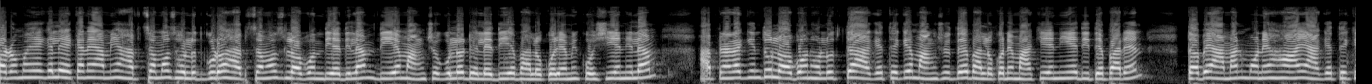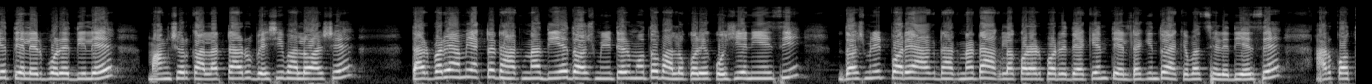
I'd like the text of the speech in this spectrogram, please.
গরম হয়ে গেলে এখানে আমি হাফ চামচ হলুদ গুঁড়ো, হাফ চামচ লবণ দিয়ে দিলাম। দিয়ে মাংসগুলো ঢেলে দিয়ে ভালো করে আমি কষিয়ে নিলাম। আপনারা কিন্তু লবণ, হলুদটা আগে থেকে মাংসতে ভালো করে মাখিয়ে নিয়ে দিতে পারেন। তবে আমার মনে হয় আগে থেকে তেলের পরে দিলে মাংসর কালারটা আরও বেশি ভালো আসে। তারপরে আমি একটা ঢাকনা দিয়ে দশ মিনিটের মতো ভালো করে কষিয়ে নিয়েছি। দশ মিনিট পরে আগ ঢাকনাটা আগলা করার পরে দেখেন তেলটা কিন্তু একেবারে ছেড়ে দিয়েছে। আর কত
